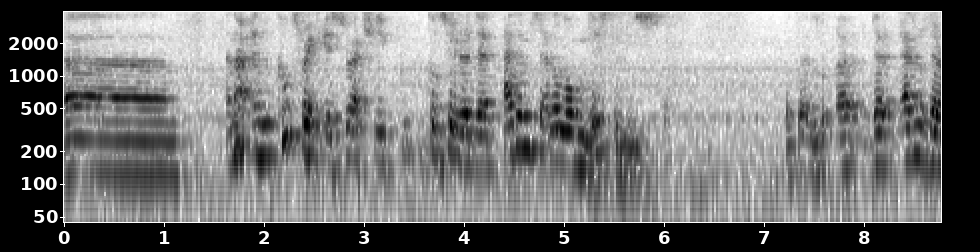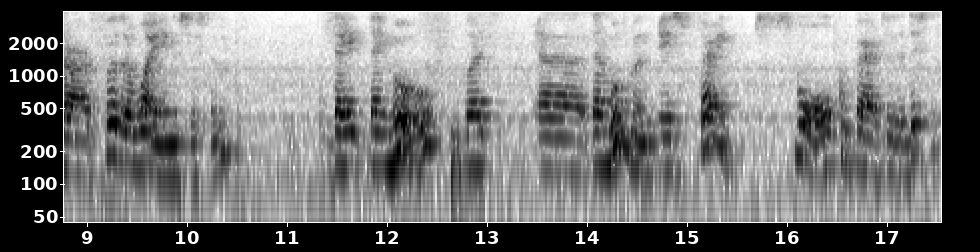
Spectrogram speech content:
Um, and, that, and the cool trick is to actually consider that atoms at a long distance, but the, uh, the atoms that are further away in the system, they, they move, but uh, their movement is very small compared to the distance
